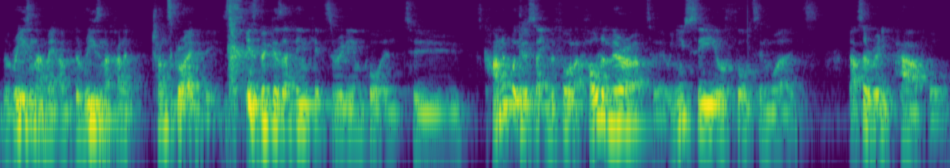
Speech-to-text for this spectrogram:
the reason I made, um, the reason I kind of transcribe these is because I think it's really important to. It's kind of what you were saying before. Like hold a mirror up to it. When you see your thoughts in words, that's a really powerful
